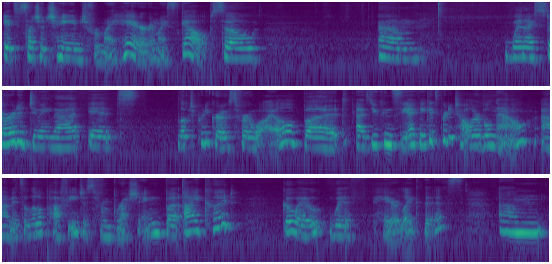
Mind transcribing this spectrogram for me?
it's such a change for my hair and my scalp. So um, when I started doing that, it looked pretty gross for a while, but as you can see, I think it's pretty tolerable now. Um, it's a little puffy just from brushing, but I could go out with hair like this. Um,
